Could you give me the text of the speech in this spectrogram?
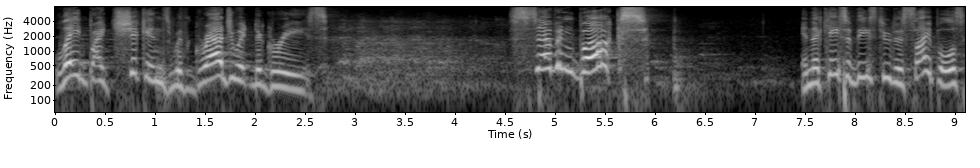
laid by chickens with graduate degrees. Seven bucks. In the case of these two disciples,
